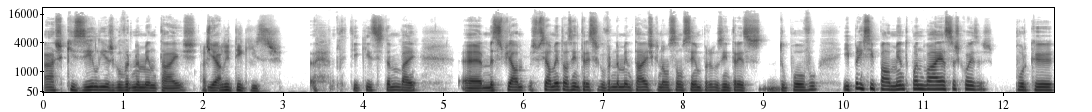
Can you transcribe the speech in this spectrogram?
às quesílias governamentais. Às e politiquices. Politiquices também. Uh, mas especial, especialmente aos interesses governamentais que não são sempre os interesses do povo e principalmente quando há essas coisas. Porque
